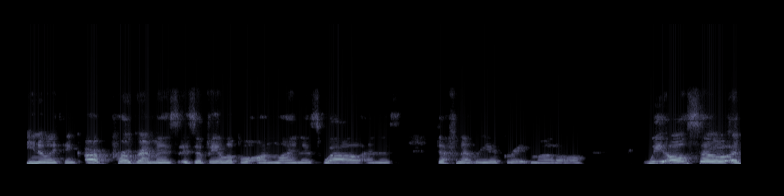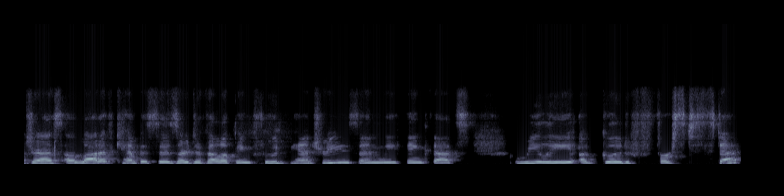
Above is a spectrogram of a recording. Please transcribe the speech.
you know, I think our program is is available online as well and is definitely a great model. We also address a lot of campuses are developing food pantries, and we think that's really a good first step,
